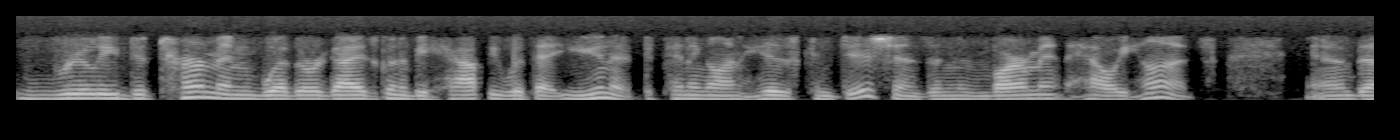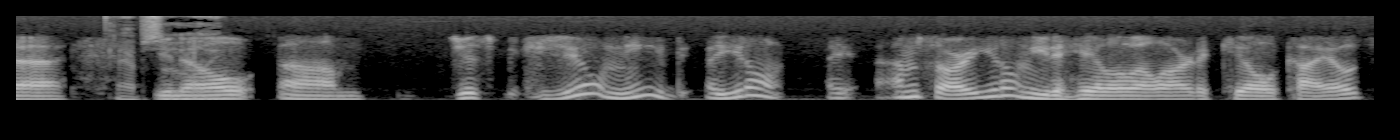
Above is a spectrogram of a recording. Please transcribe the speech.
really determine whether a guy is going to be happy with that unit depending on his conditions and environment, how he hunts, and uh, you know um, just because you don't need you don't I'm sorry you don't need a Halo LR to kill coyotes.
